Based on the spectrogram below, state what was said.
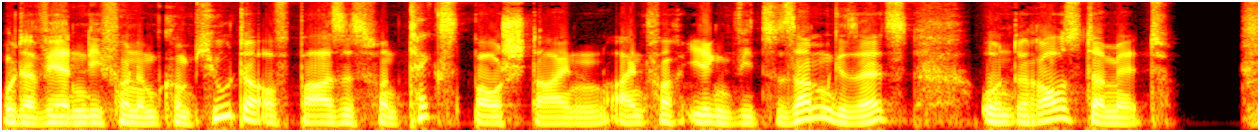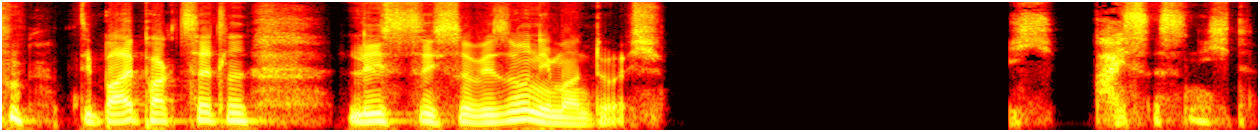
Oder werden die von einem Computer auf Basis von Textbausteinen einfach irgendwie zusammengesetzt und raus damit? Die Beipackzettel liest sich sowieso niemand durch. Ich weiß es nicht.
